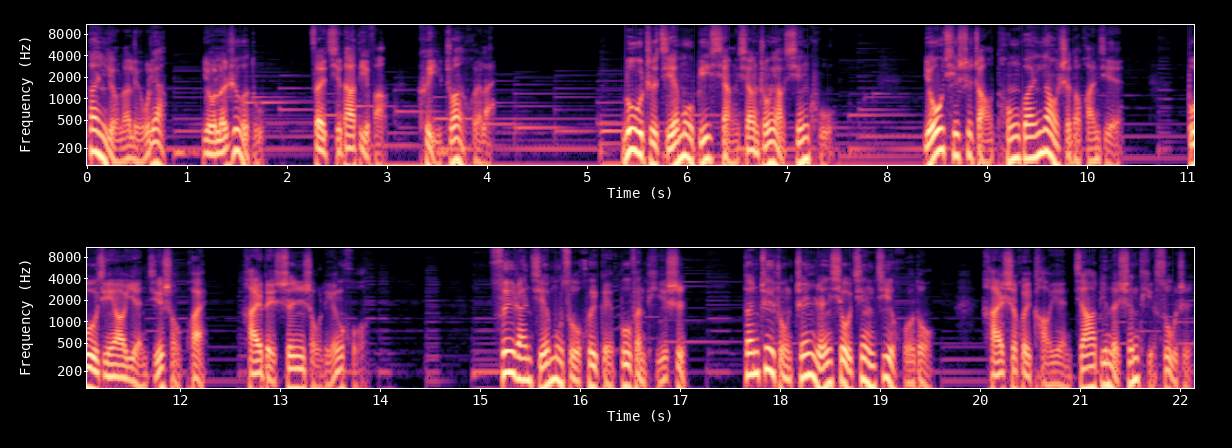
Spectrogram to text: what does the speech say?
但有了流量，有了热度，在其他地方可以赚回来。录制节目比想象中要辛苦。尤其是找通关钥匙的环节，不仅要眼疾手快，还得身手灵活。虽然节目组会给部分提示，但这种真人秀竞技活动，还是会考验嘉宾的身体素质。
